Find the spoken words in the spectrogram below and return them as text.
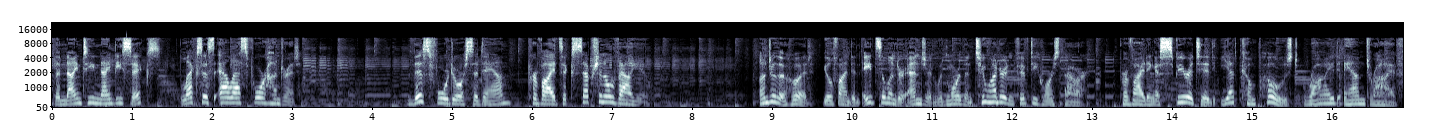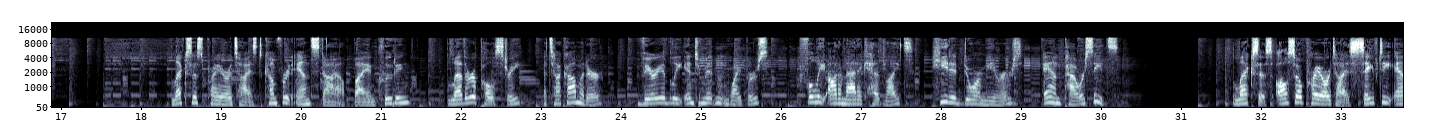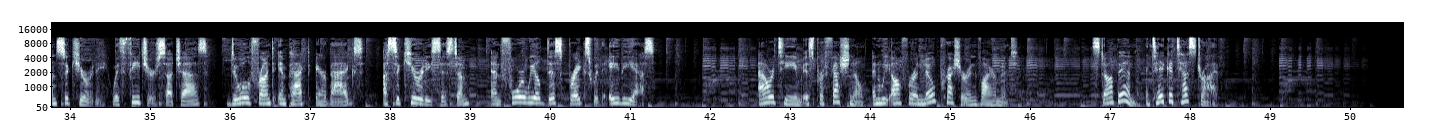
the 1996 Lexus LS 400. This four-door sedan provides exceptional value. Under the hood, you'll find an eight-cylinder engine with more than 250 horsepower, providing a spirited yet composed ride and drive. Lexus prioritized comfort and style by including leather upholstery, a tachometer, variably intermittent wipers, fully automatic headlights, heated door mirrors, and power seats. Lexus also prioritized safety and security with features such as dual front impact airbags, a security system, and four-wheel disc brakes with ABS. Our team is professional and we offer a no-pressure environment. Stop in and take a test drive.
